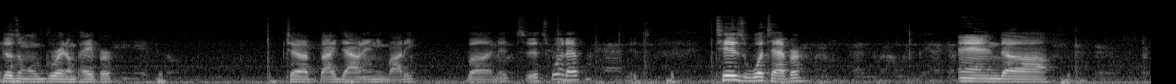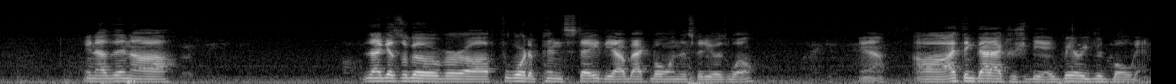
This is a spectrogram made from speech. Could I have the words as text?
doesn't look great on paper. To I doubt anybody, but it's it's whatever. It's tis whatever. And uh, you know, then uh, then I guess we'll go over uh, Florida Penn State, the Outback Bowl in this video as well. You know, uh, I think that actually should be a very good bowl game.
